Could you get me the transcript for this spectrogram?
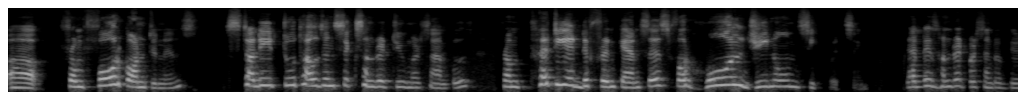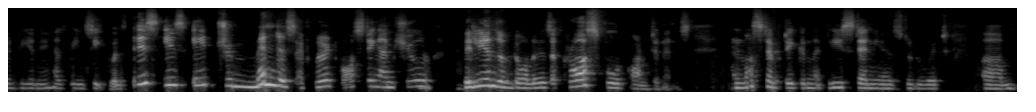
uh, from four continents studied 2,600 tumor samples from 38 different cancers for whole genome sequencing. That is 100% of their DNA has been sequenced. This is a tremendous effort costing, I'm sure, billions of dollars across four continents and must have taken at least 10 years to do it. Um,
